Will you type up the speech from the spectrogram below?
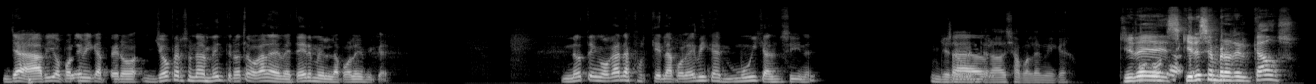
Ya ha habido polémica, pero yo personalmente no tengo ganas de meterme en la polémica. No tengo ganas porque la polémica es muy cansina. Yo O sea- no me he enterado de esa polémica. ¿Quieres, ¿Quieres sembrar el caos?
